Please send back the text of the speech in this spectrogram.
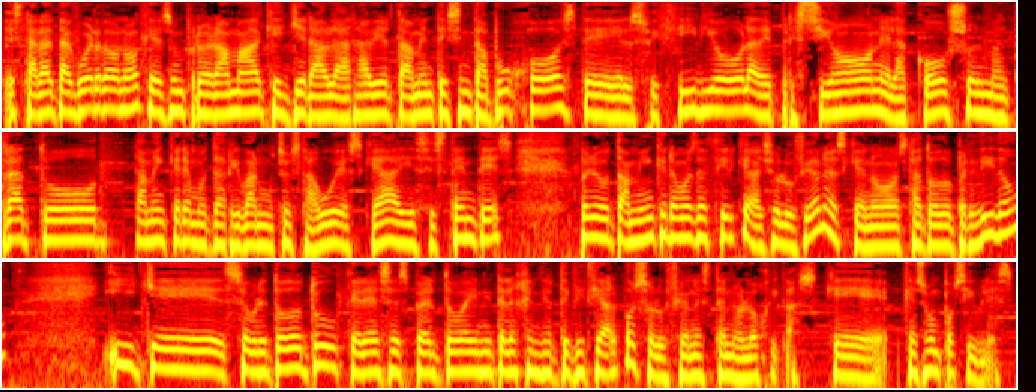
estará de acuerdo, ¿no? Que es un programa que quiere hablar abiertamente, sin tapujos, del suicidio, la depresión, el acoso, el maltrato. También queremos derribar muchos tabúes que hay existentes, pero también queremos decir que hay soluciones, que no está todo perdido y que, sobre todo tú, que eres experto en inteligencia artificial, pues soluciones tecnológicas que, que son posibles.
